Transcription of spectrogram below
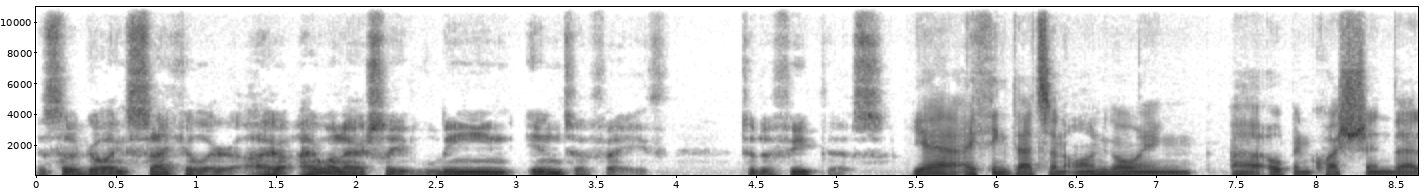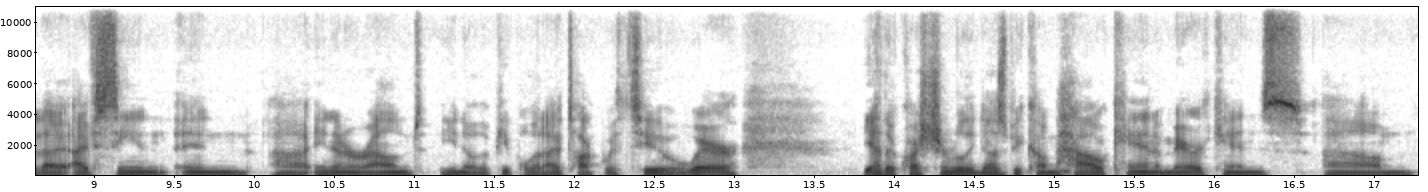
instead of going secular, I, I want to actually lean into faith to defeat this? Yeah, I think that's an ongoing uh, open question that I, have seen in uh, in and around you know the people that I talk with too, where yeah, the question really does become how can Americans um,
